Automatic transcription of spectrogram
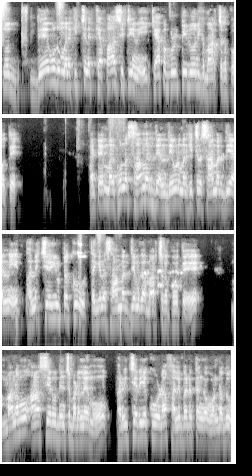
సో దేవుడు మనకిచ్చిన కెపాసిటీని క్యాపబిలిటీలోనికి మార్చకపోతే అంటే మనకున్న సామర్థ్యాన్ని దేవుడు మనకిచ్చిన సామర్థ్యాన్ని పనిచేయుటకు తగిన సామర్థ్యంగా మార్చకపోతే మనము ఆశీర్వదించబడలేము పరిచర్య కూడా ఫలిభరితంగా ఉండదు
